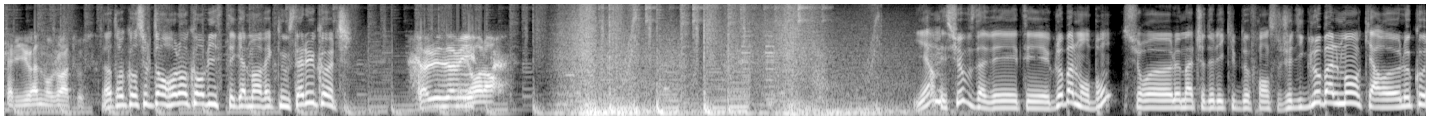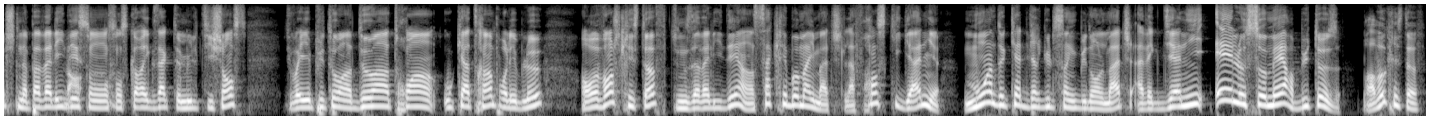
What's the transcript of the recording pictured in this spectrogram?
Salut Johan, bonjour à tous. Notre consultant Roland Courbis est également avec nous. Salut coach. Salut les amis. Salut Roland. Hier, messieurs, vous avez été globalement bon sur euh, le match de l'équipe de France. Je dis globalement car euh, le coach n'a pas validé son, son score exact multichance. Tu voyais plutôt un 2-1, 3-1 ou 4-1 pour les Bleus. En revanche, Christophe, tu nous as validé un sacré beau my match. La France qui gagne, moins de 4,5 buts dans le match, avec Diani et le sommaire buteuse. Bravo Christophe.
